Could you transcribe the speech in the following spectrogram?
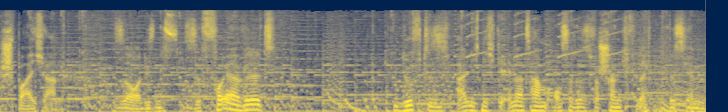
speichern. So, diesen, diese Feuerwelt dürfte sich eigentlich nicht geändert haben, außer dass es wahrscheinlich vielleicht ein bisschen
